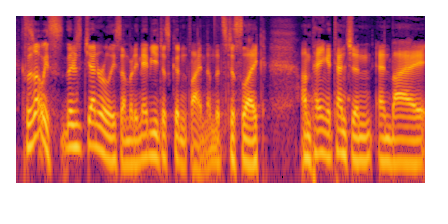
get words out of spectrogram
because there's always there's generally somebody. Maybe you just couldn't find them. That's just like I'm paying attention, and by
